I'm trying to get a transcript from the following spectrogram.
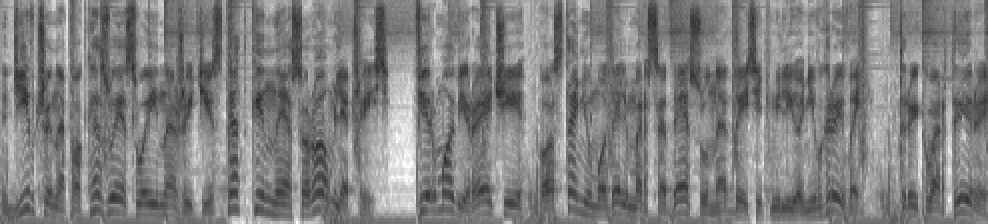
Дівчина показує свої нажиті статки, не соромлячись. Фірмові речі, останню модель Мерседесу на 10 мільйонів гривень, три квартири,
